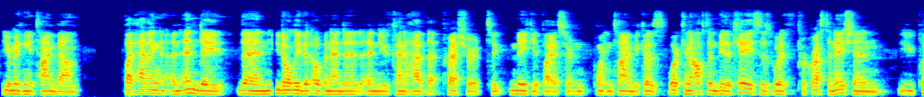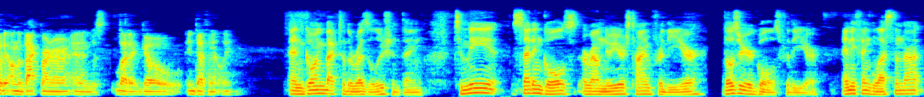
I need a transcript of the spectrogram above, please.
you're making it time bound. By having an end date, then you don't leave it open ended and you kind of have that pressure to make it by a certain point in time. Because what can often be the case is with procrastination, you put it on the back burner and just let it go indefinitely. And going back to the resolution thing, to me, setting goals around New Year's time for the year Those are your goals for the year. Anything less than that,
